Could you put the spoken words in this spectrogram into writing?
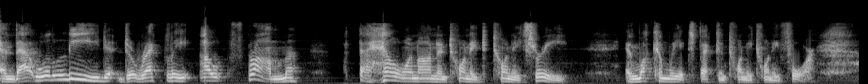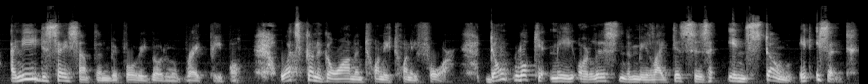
And that will lead directly out from what the hell went on in 2023 and what can we expect in 2024. I need to say something before we go to a break, people. What's going to go on in 2024? Don't look at me or listen to me like this is in stone. It isn't.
